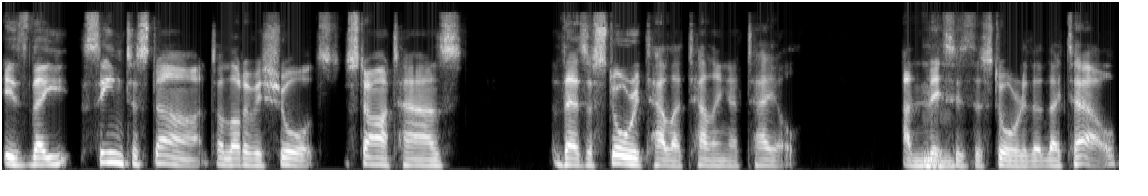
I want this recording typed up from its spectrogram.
is they seem to start a lot of his shorts start as there's a storyteller telling a tale, and this is the story that they tell.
